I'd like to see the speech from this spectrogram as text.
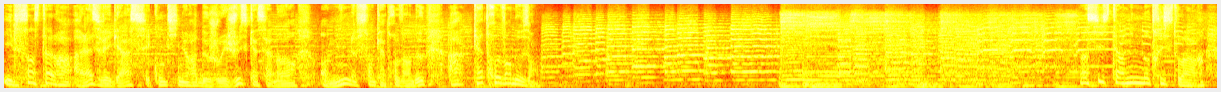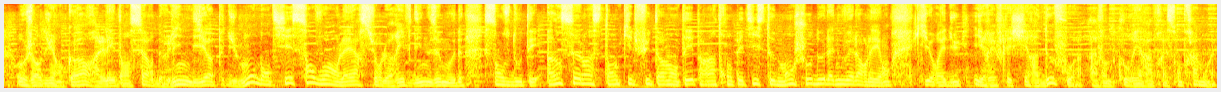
Il s'installera à Las Vegas et continuera de jouer jusqu'à sa mort en 1982 à 82 ans. Ainsi se termine notre histoire. Aujourd'hui encore, les danseurs de l'indie hop du monde entier s'envoient en l'air sur le riff d'In the Mood, sans se douter un seul instant qu'il fut inventé par un trompettiste manchot de la Nouvelle-Orléans qui aurait dû y réfléchir à deux fois avant de courir après son tramway.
